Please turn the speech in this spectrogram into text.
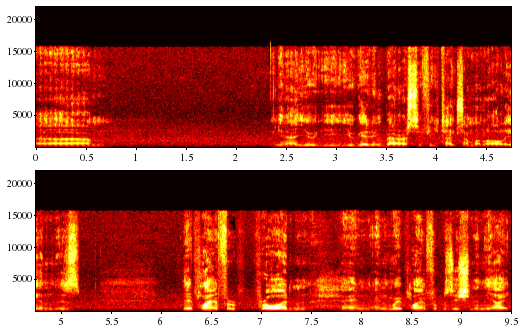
uh, um, you know you, you you get embarrassed if you take someone lightly, and there's they're playing for pride and, and, and we're playing for a position in the eight.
